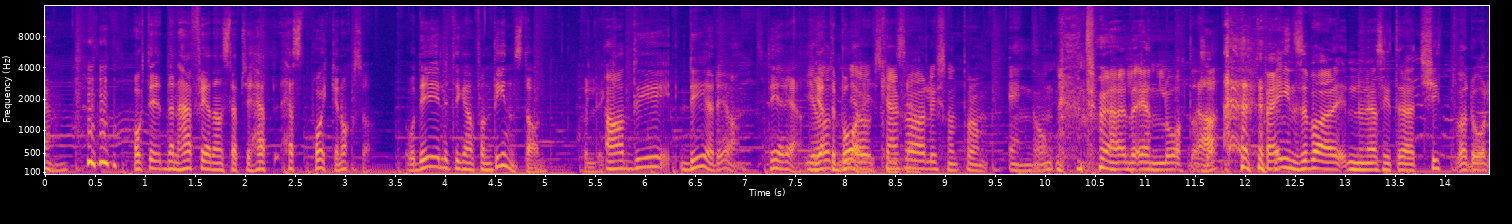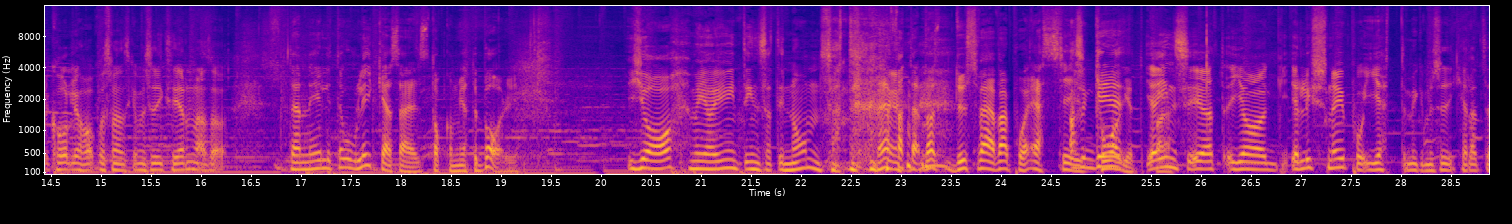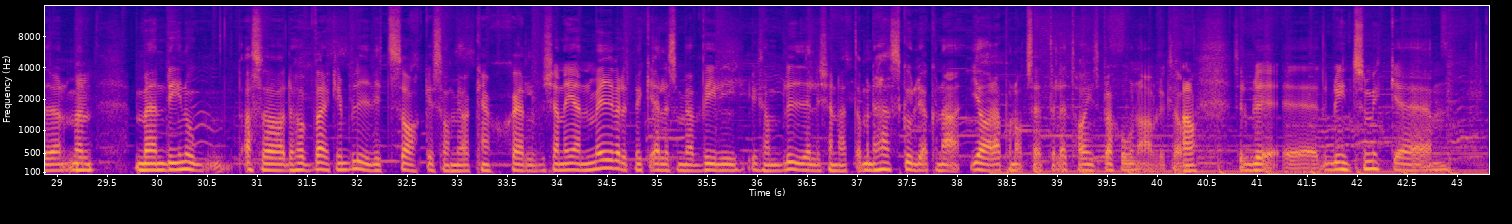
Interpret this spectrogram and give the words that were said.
Och det, den här fredagen släpps ju Hästpojken också. Och det är lite grann från din stad. Ulrik? Ja, det, det är det ja. Det är det. Jag, Göteborg. jag kanske har lyssnat på dem en gång, tror jag, eller en låt. Alltså. För jag inser bara nu när jag sitter här att shit vad dålig koll jag har på svenska musikscenen. Alltså. Den är lite olika så här, Stockholm-Göteborg. Ja, men jag är ju inte insatt i någon. Så att... Nej, jag fattar. Du svävar på Alltså, SJ-tåget grejen- jag inser ju att jag, jag lyssnar ju på jättemycket musik hela tiden. Men, Mm. men det är nog, alltså det har verkligen blivit saker som jag kanske själv känner igen mig i väldigt mycket. Eller som jag vill liksom bli eller känner att men det här skulle jag kunna göra på något sätt. Eller ta inspiration av. Liksom. Ja. Så det blir, eh, det blir inte så mycket eh,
